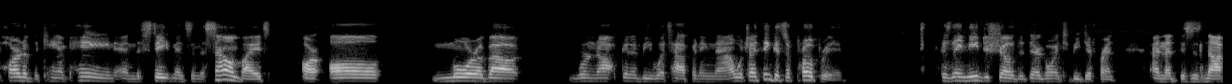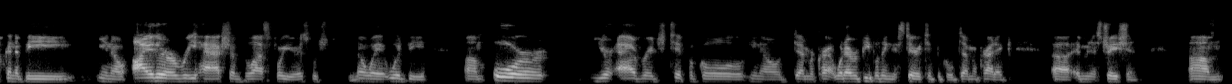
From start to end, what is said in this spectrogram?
part of the campaign and the statements and the sound bites are all more about we're not going to be what's happening now, which I think is appropriate because they need to show that they're going to be different and that this is not going to be, you know, either a rehash of the last four years, which no way it would be, um, or your average typical, you know, Democrat, whatever people think is stereotypical Democratic uh, administration. Um,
